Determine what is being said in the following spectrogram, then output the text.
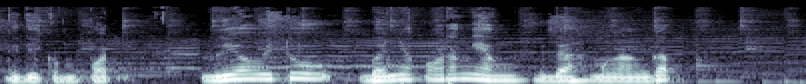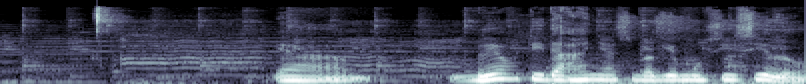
Didi Kempot. Beliau itu banyak orang yang sudah menganggap ya beliau tidak hanya sebagai musisi loh.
